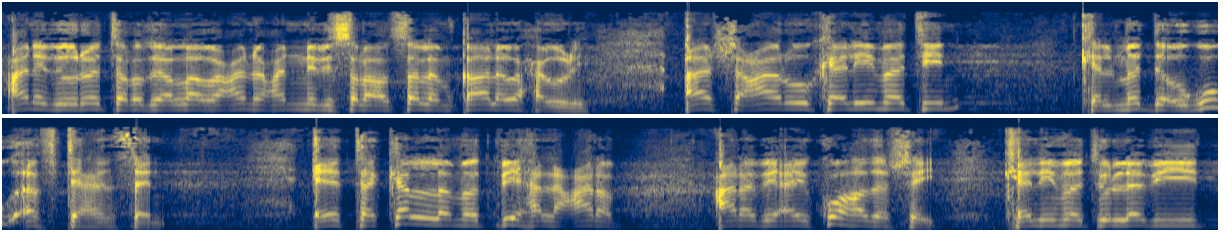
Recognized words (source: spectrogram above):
can abi hurayrata radi allahu canhu can nebi sal slam qaala waxau idhi ashcaru kalimatin kelmadda ugu aftahansan ee takallamat biha alcarab carabi ay ku hadashay kalimatu labiid.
